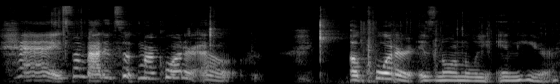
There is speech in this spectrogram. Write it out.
hey, somebody took my quarter out. A quarter is normally in here.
